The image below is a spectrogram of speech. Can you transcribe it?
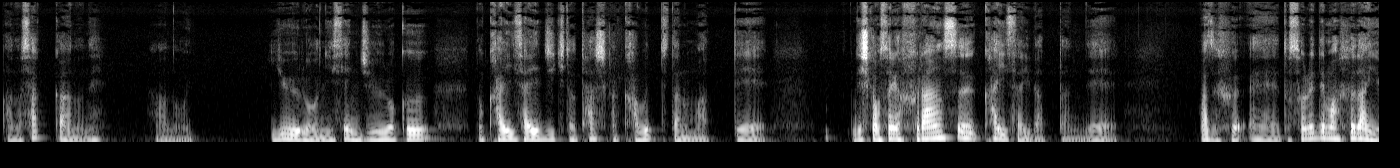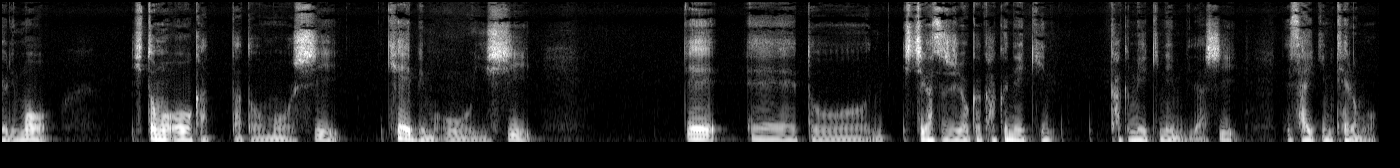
あのサッカーのねあのユーロ2016の開催時期と確かかぶってたのもあってでしかもそれがフランス開催だったんでまずふ、えーと、それでまあ普段よりも人も多かったと思うし警備も多いしでえ、ー、と7月14日革命記革命記念日だし最近テロも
